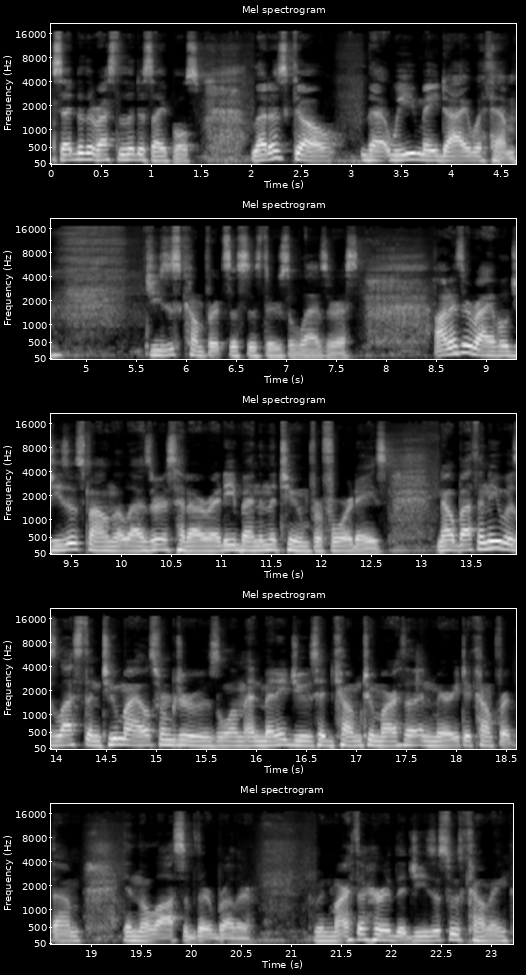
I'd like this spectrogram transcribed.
said to the rest of the disciples, Let us go, that we may die with him. Jesus comforts the sisters of Lazarus. On his arrival, Jesus found that Lazarus had already been in the tomb for four days. Now, Bethany was less than two miles from Jerusalem, and many Jews had come to Martha and Mary to comfort them in the loss of their brother. When Martha heard that Jesus was coming,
